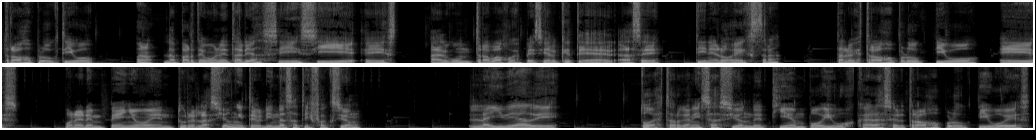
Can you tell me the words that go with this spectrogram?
Trabajo productivo, bueno, la parte monetaria, sí, si es algún trabajo especial que te hace dinero extra. Tal vez trabajo productivo es poner empeño en tu relación y te brinda satisfacción. La idea de toda esta organización de tiempo y buscar hacer trabajo productivo es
